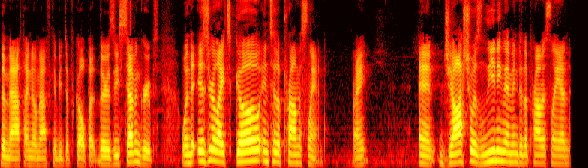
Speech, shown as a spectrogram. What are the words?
the math. I know math can be difficult, but there's these seven groups. When the Israelites go into the promised land, right? And Joshua is leading them into the promised land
